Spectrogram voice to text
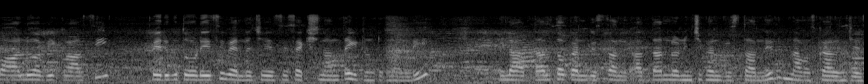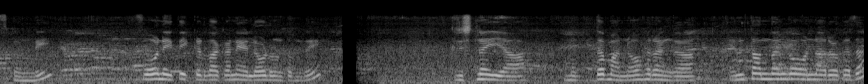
పాలు అవి కాసి పెరుగు తోడేసి వెన్న చేసే సెక్షన్ అంతా ఇటు ఉంటుందండి. ఇలా అద్దాలతో కనిపిస్తుంది. అద్దాల్లో నుంచి కనిపిస్తుంది. నమస్కారం చేసుకోండి. ఫోన్ అయితే ఇక్కడ దాకానే అలౌడ్ ఉంటుంది. కృష్ణయ్య ముగ్ధ మనోహరంగా ఎంత అందంగా ఉన్నారో కదా.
